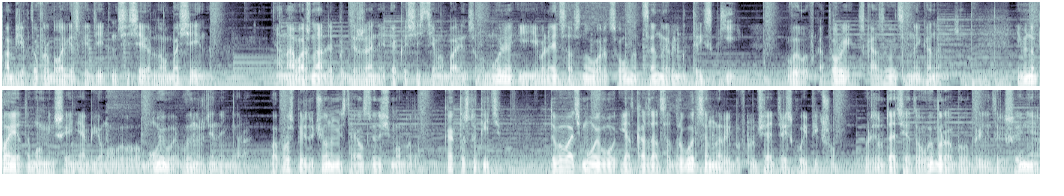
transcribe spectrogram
объектов рыболовецкой деятельности Северного бассейна – она важна для поддержания экосистемы Баренцева моря и является основой рациона ценной рыбы трески, вылов которой сказывается на экономике. Именно поэтому уменьшение объема вылова мойвы – вынужденная мера. Вопрос перед учеными стоял следующим образом. Как поступить? Добывать мойву и отказаться от другой ценной рыбы, включая треску и пикшу? В результате этого выбора было принято решение,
